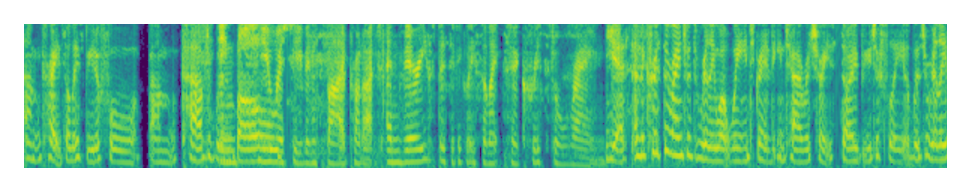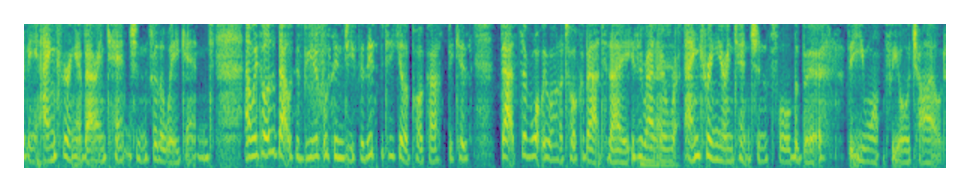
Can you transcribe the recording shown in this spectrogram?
um, creates all these beautiful um, carved wooden Intuitive bowls. inspired product and very specifically selects her crystal range. Yes, and the crystal range was really what we integrated into our retreat so beautifully. It was really the anchoring of our intention for the weekend. And we thought that that was a beautiful synergy for this particular podcast because that's what we want to talk about today is around yes. anchoring your intention for the birth that you want for your child.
